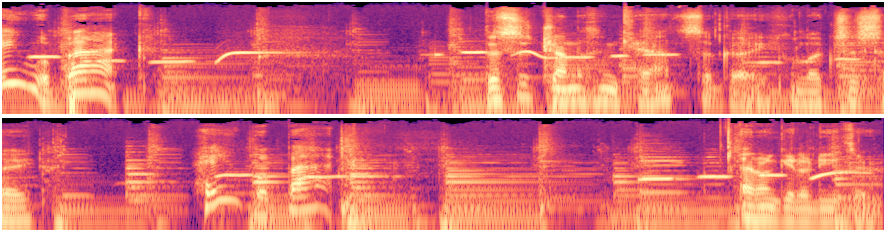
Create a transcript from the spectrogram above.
Hey, we're back. This is Jonathan Katz, the guy who likes to say, Hey, we're back. I don't get it either.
